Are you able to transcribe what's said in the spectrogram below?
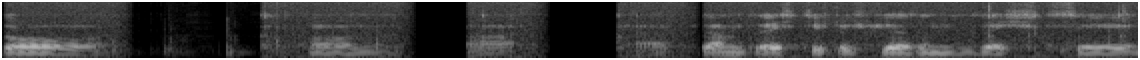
So. Und ah, 64 durch 4 sind 16.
